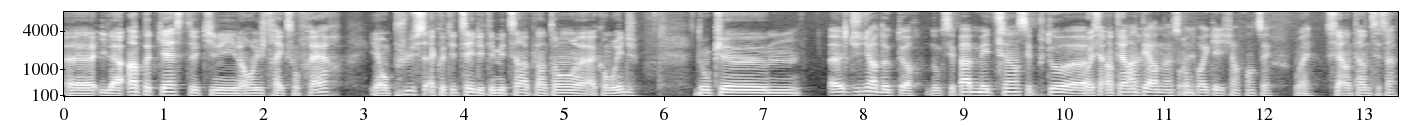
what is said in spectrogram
Euh, il a un podcast qu'il il a enregistré avec son frère. Et en plus, à côté de ça, il était médecin à plein temps euh, à Cambridge. Donc, euh, Euh, junior doctor, donc c'est pas médecin, c'est plutôt euh, ouais, c'est interne. interne, ce qu'on pourrait qualifier en français. Ouais, c'est interne, c'est ça.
